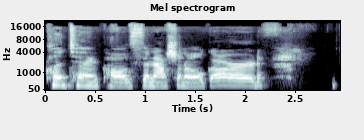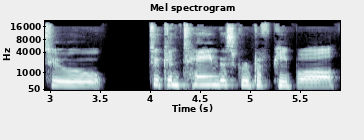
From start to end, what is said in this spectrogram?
Clinton calls the National Guard to to contain this group of people.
